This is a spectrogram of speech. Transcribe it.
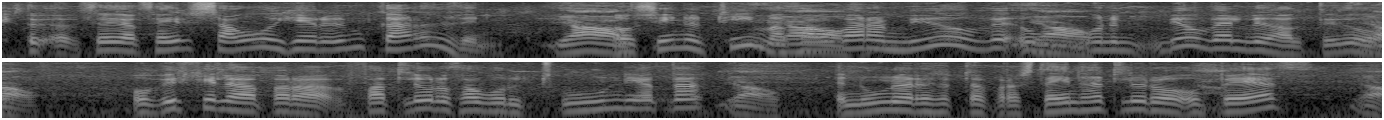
þegar þeir sáu hér um garðin Já, á sínum tíma, Já. þá var hann mjög, ve- honum mjög vel við haldið og, og virkilega bara fallegur og þá voru tún hérna, já, en núna er þetta bara steinhellur og, og beð já,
